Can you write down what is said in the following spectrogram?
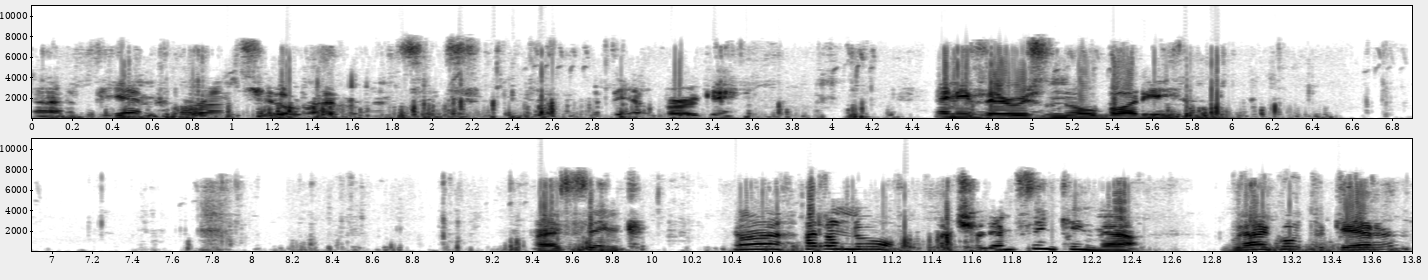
uh, p.m. around she'll arrive around 6 at the albergue. And if there is nobody, I think, uh, I don't know, actually, I'm thinking now, will I go together?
